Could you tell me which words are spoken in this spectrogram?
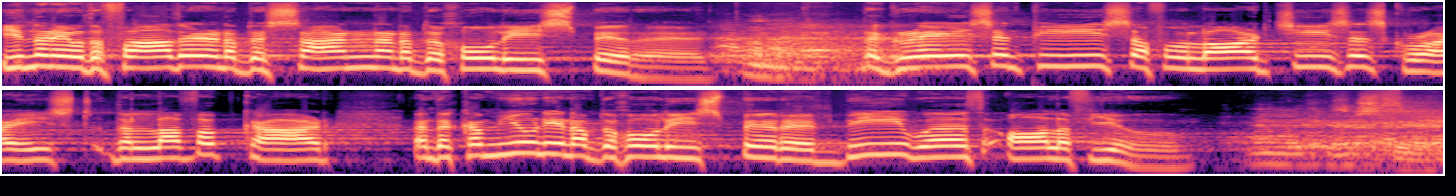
In the name of the Father, and of the Son, and of the Holy Spirit. Amen. The grace and peace of our Lord Jesus Christ, the love of God, and the communion of the Holy Spirit be with all of you. And with your spirit.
